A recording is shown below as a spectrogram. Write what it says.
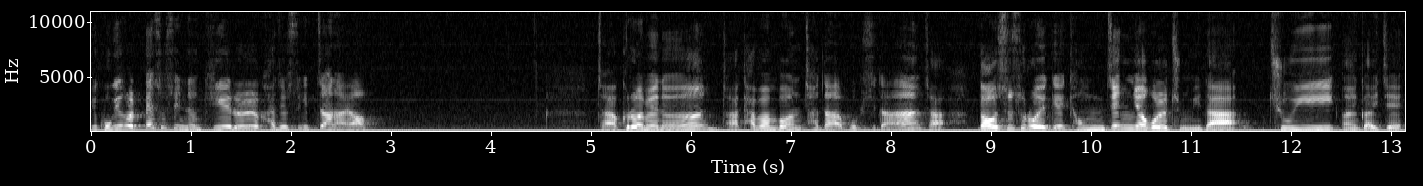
이 고객을 뺏을 수 있는 기회를 가질 수 있잖아요. 자, 그러면은 자, 답 한번 찾아봅시다. 자, 너 스스로에게 경쟁력을 줍니다. 주의 아, 그러니까 이제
